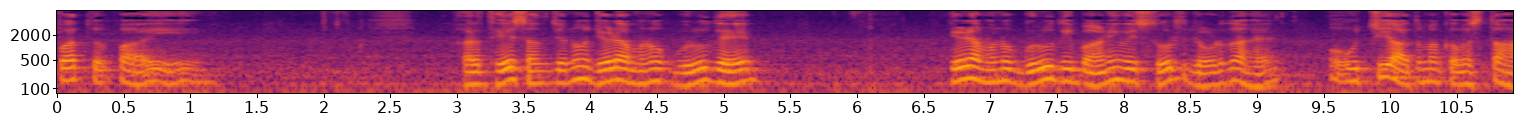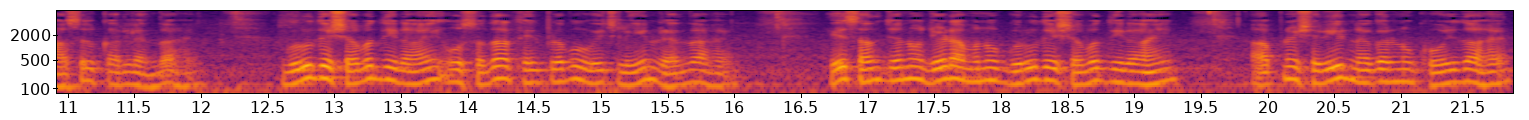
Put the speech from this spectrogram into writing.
ਪਤ ਪਾਈ ਅਰਥ ਹੈ ਸੰਤ ਜਨੋ, ਜਿਹੜਾ ਮਨੁ ਗੁਰੂ ਦੇ, ਜਿਹੜਾ ਮਨੁ ਗੁਰੂ ਦੀ ਬਾਣੀ ਵਿੱਚ ਸੁਰਤ ਜੋੜਦਾ ਹੈ, ਉਹ ਉੱਚੀ ਆਤਮਿਕ ਅਵਸਥਾ ਹਾਸਲ ਕਰ ਲੈਂਦਾ ਹੈ। ਗੁਰੂ ਦੇ ਸ਼ਬਦ ਦੀ ਰਾਹੀਂ ਉਹ ਸਦਾ ਸਥਿਰ ਪ੍ਰਭੂ ਵਿੱਚ ਲੀਨ ਰਹਿੰਦਾ ਹੈ। ਇਹ ਸੰਤ ਜਨੋ, ਜਿਹੜਾ ਮਨੁ ਗੁਰੂ ਦੇ ਸ਼ਬਦ ਦੀ ਰਾਹੀਂ ਆਪਣੇ ਸਰੀਰ ਨਗਰ ਨੂੰ ਖੋਜਦਾ ਹੈ,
